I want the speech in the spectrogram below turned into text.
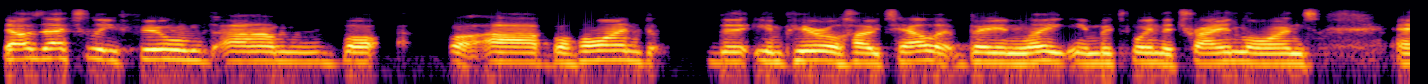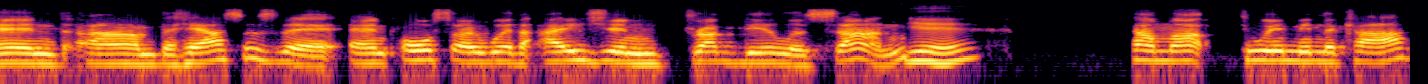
That was actually filmed um, uh, behind the Imperial Hotel at Beenleigh, in between the train lines and um, the houses there, and also where the Asian drug dealer's son yeah. Come up to him in the car.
